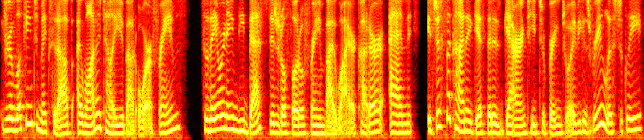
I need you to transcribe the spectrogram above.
If you're looking to mix it up, I want to tell you about Aura Frames. So they were named the best digital photo frame by Wirecutter. And it's just the kind of gift that is guaranteed to bring joy because realistically,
